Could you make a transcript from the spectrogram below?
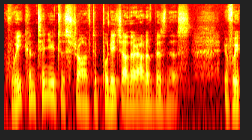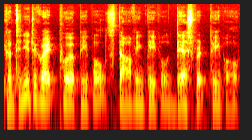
If we continue to strive to put each other out of business, if we continue to create poor people, starving people, desperate people,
